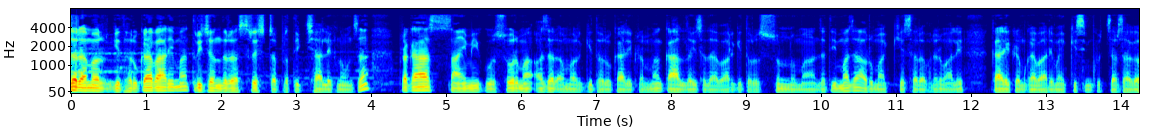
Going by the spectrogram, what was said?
अजर अमर गीतहरूका बारेमा त्रिचन्द्र श्रेष्ठ प्रतीक्षा लेख्नुहुन्छ। प्रकाश साइमीको स्वरमा अजर अमर गीतहरू कार्यक्रममा कालदै सदाबार गीतहरू सुन्नुमा जति मजा अरूमा के छ र भनेर उहाँले कार्यक्रमका बारेमा एक किसिमको चर्चा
